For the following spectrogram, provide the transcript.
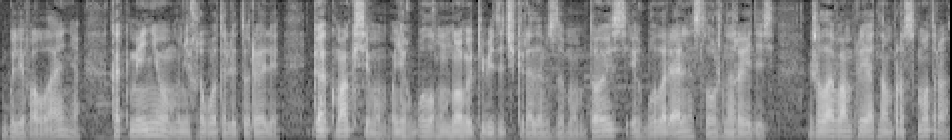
были в онлайне, как минимум у них работали турели, и как максимум у них было много кибиточек рядом с домом, то есть их было реально сложно рейдить. Желаю вам приятного просмотра,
